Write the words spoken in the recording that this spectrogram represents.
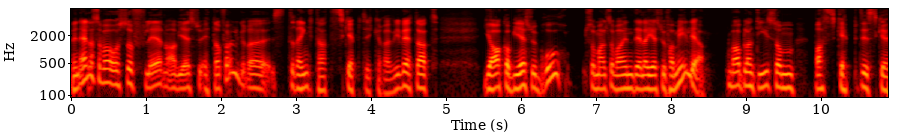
Men ellers var også flere av Jesu etterfølgere strengt tatt skeptikere. Vi vet at Jakob, Jesu bror, som altså var en del av Jesu familie, var blant de som var skeptiske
